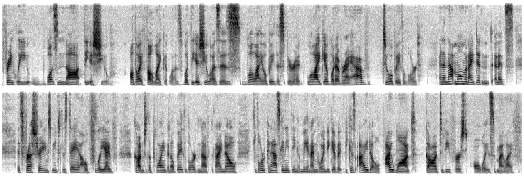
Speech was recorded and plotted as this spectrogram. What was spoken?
frankly, was not the issue, although I felt like it was. What the issue was is will I obey the Spirit? Will I give whatever I have to obey the Lord? And in that moment, I didn't. And it's, it's frustrating to me to this day. Hopefully, I've gotten to the point and obeyed the Lord enough that I know the Lord can ask anything of me and I'm going to give it because I don't, I want God to be first always in my life.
